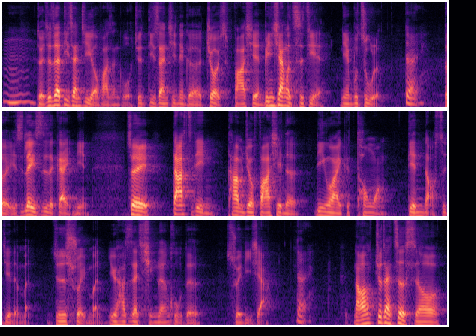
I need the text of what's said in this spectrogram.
嗯，对，这在第三季也有发生过，就是第三季那个 Joyce 发现冰箱的磁铁粘不住了。对，对，也是类似的概念。所以 Dustin 他们就发现了另外一个通往颠倒世界的门，就是水门，因为它是在情人湖的水底下。对。然后就在这时候，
